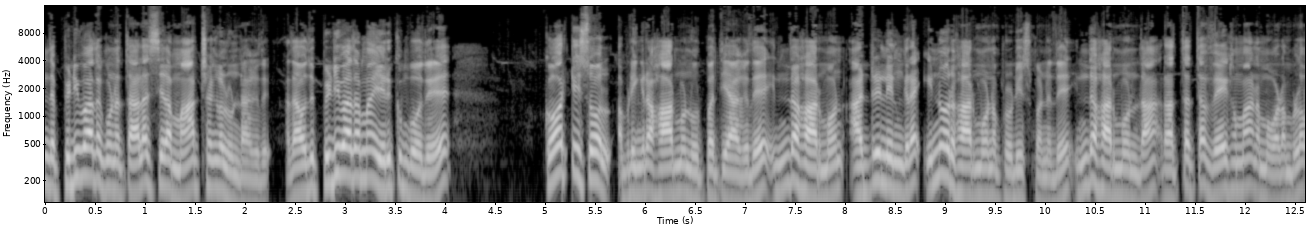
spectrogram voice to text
இந்த பிடிவாத குணத்தால் சில மாற்றங்கள் உண்டாகுது. அதாவது பிடிவாதமாக இருக்கும்போது கோர்டிசோல் அப்படிங்கிற ஹார்மோன் உற்பத்தி ஆகுது. இந்த ஹார்மோன் அட்ரிலின்கிற இன்னொரு ஹார்மோனை ப்ரொடியூஸ் பண்ணுது. இந்த ஹார்மோன் தான் ரத்தத்தை வேகமாக நம்ம உடம்புல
